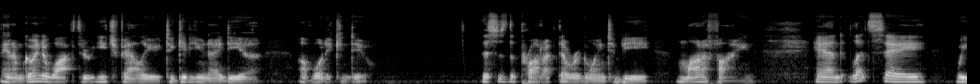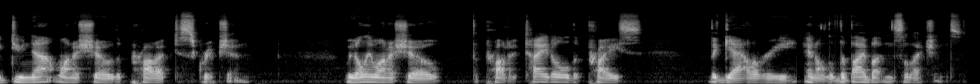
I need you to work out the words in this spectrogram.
And I'm going to walk through each value to give you an idea of what it can do. This is the product that we're going to be modifying. And let's say we do not want to show the product description. We only want to show the product title, the price, the gallery, and all of the buy button selections.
